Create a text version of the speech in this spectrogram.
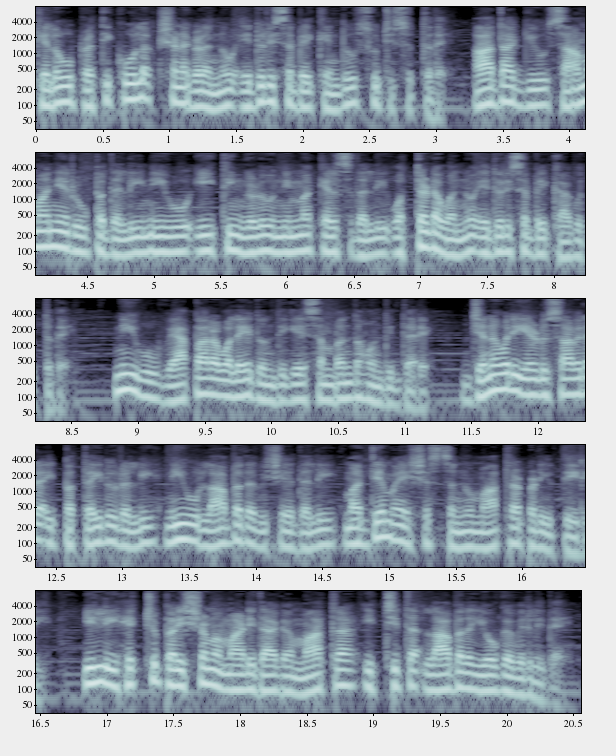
ಕೆಲವು ಪ್ರತಿಕೂಲ ಕ್ಷಣಗಳನ್ನು ಎದುರಿಸಬೇಕೆಂದು ಸೂಚಿಸುತ್ತದೆ. ಆದಾಗ್ಯೂ, ಸಾಮಾನ್ಯ ರೂಪದಲ್ಲಿ ನೀವು ಈ ತಿಂಗಳು ನಿಮ್ಮ ಕೆಲಸದಲ್ಲಿ ಒತ್ತಡವನ್ನು ಎದುರಿಸಬೇಕಾಗುತ್ತದೆ. ನೀವು ವ್ಯಾಪಾರ ವಲಯದೊಂದಿಗೆ ಸಂಬಂಧ ಹೊಂದಿದ್ದರೆ, ಜನವರಿ ಎರಡು ಸಾವಿರ ಇಪ್ಪತ್ತೈದರಲ್ಲಿ ನೀವು ಲಾಭದ ವಿಷಯದಲ್ಲಿ ಮಧ್ಯಮ ಯಶಸ್ಸನ್ನು ಮಾತ್ರ ಪಡೆಯುತ್ತೀರಿ. ಇಲ್ಲಿ ಹೆಚ್ಚು ಪರಿಶ್ರಮ ಮಾಡಿದಾಗ ಮಾತ್ರ ಇಚ್ಛಿತ ಲಾಭದ ಯೋಗವಿರಲಿದೆ.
